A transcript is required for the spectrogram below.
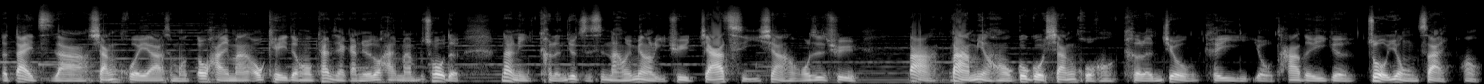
的袋子啊、香灰啊，什么都还蛮 OK 的哦，看起来感觉都还蛮不错的。那你可能就只是拿回庙里去加持一下，或是去。大大庙哈过过香火哈，可能就可以有它的一个作用在哦，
